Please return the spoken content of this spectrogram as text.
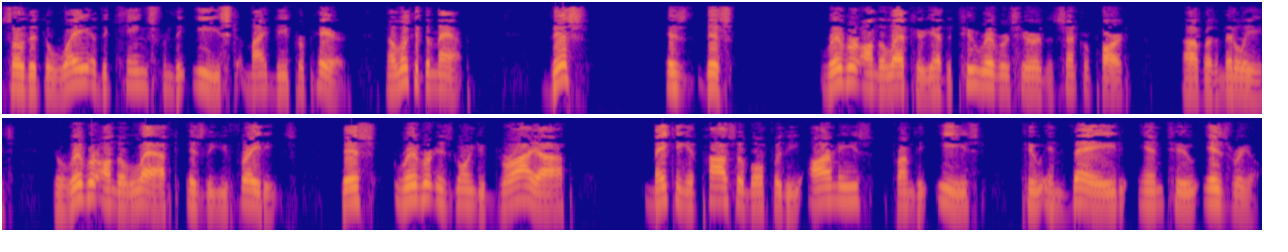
so that the way of the kings from the east might be prepared. Now look at the map. This is this river on the left here. You have the two rivers here in the central part of uh, the Middle East. The river on the left is the Euphrates. This river is going to dry up, making it possible for the armies from the east to invade into Israel.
